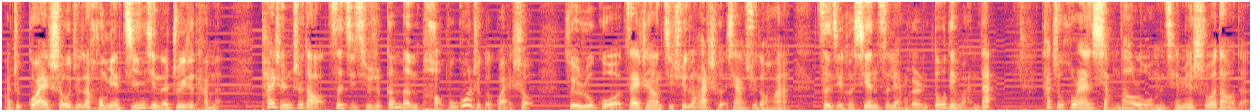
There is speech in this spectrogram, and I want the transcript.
啊，这怪兽就在后面紧紧地追着他们。潘神知道自己其实根本跑不过这个怪兽，所以如果再这样继续拉扯下去的话，自己和仙子两个人都得完蛋。他就忽然想到了我们前面说到的，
